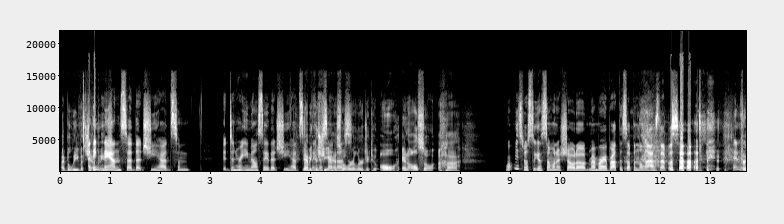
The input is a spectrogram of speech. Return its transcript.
I believe it's Japanese. I Japanese. think Nan said that she had some. Didn't her email say that she had something? Yeah, because she asked us? what we're allergic to. Oh, and also, uh, Weren't we supposed to give someone a shout out? Remember, I brought this up in the last episode, and we were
